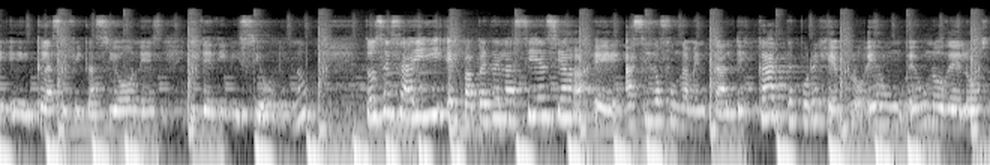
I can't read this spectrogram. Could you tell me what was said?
eh, clasificaciones y de divisiones, ¿no? Entonces ahí el papel de la ciencia eh, ha sido fundamental. Descartes, por ejemplo, es, uno de los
